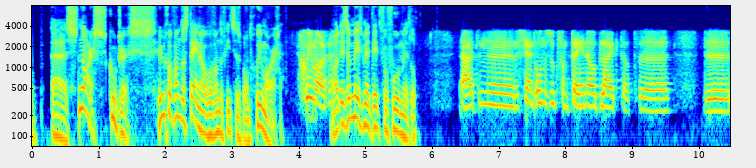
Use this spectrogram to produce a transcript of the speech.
op uh, snorscooters. Hugo van der Steenhoven van de Fietsersbond, goedemorgen. Goedemorgen. Wat is er mis met dit vervoermiddel? Nou, uit een uh, recent onderzoek van TNO blijkt dat uh, de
